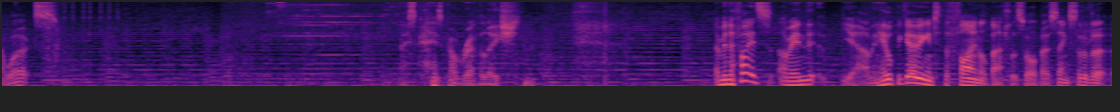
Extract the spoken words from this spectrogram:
That works. This guy's got Revelation. I mean, the fights, I mean, yeah, I mean, he'll be going into the final battle as well, but I was saying sort of at,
